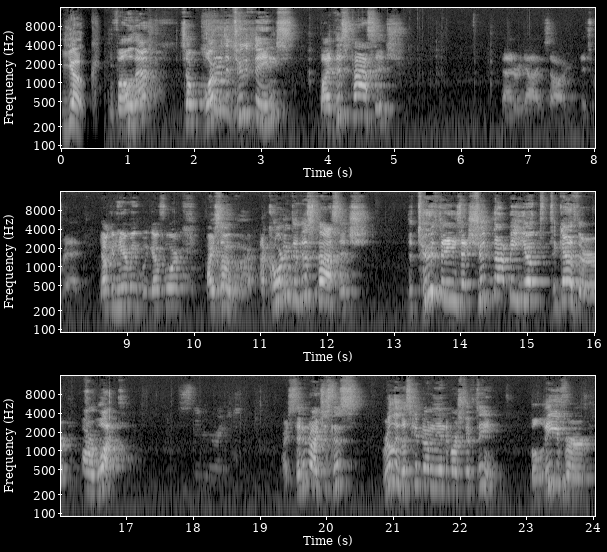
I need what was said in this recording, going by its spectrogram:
yoke. You follow that? So, what are the two things by this passage? Battery died, sorry, it's red. Y'all can hear me? We go for it? All right, so according to this passage, the two things that should not be yoked together are what? Sin and righteousness. All right, sin and righteousness. Really, let's get down to the end of verse 15. Believer,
